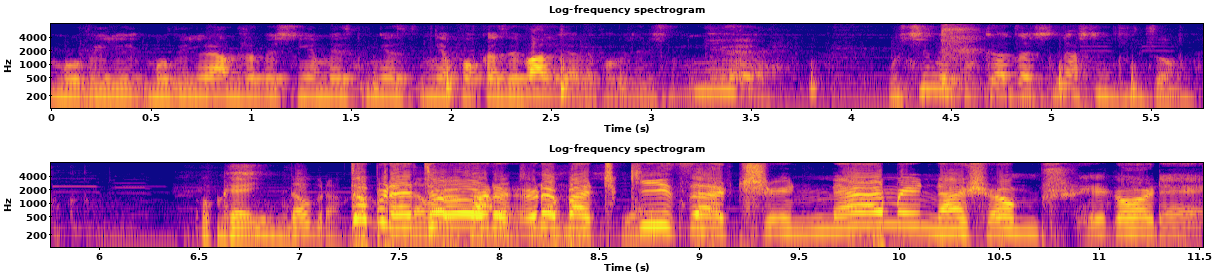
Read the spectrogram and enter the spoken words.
mówili, mówili nam, żebyśmy nie, nie, nie pokazywali, ale powiedzieliśmy nie! Musimy pokazać naszym widzom. Okej, dobra. Dobra, Dawaj, to dawaj, rybaczki, zaczynamy naszą przygodę.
